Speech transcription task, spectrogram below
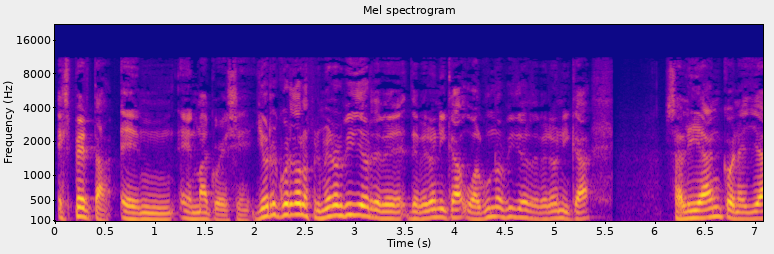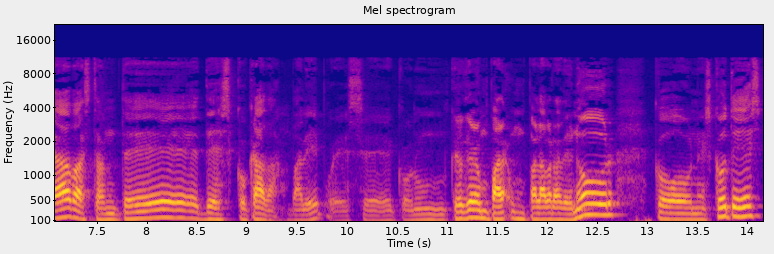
experta en, en macOS. Yo recuerdo los primeros vídeos de, Verónica, o algunos vídeos de Verónica, salían con ella bastante descocada, ¿vale? Pues eh, con un, creo que era un, palabra de honor, con escotes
